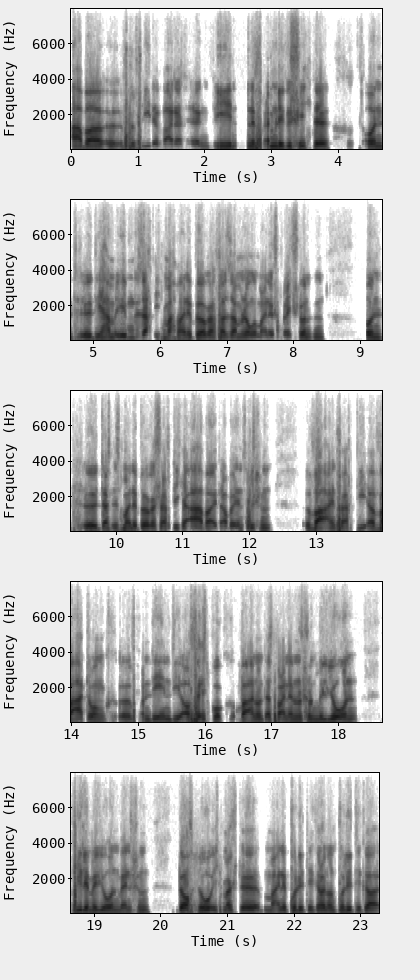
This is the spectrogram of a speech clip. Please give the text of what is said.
Aber äh, für viele war das irgendwie eine fremde Geschichte. Und äh, die haben eben gesagt, ich mache meine Bürgerversammlung und meine Sprechstunden. Und äh, das ist meine bürgerschaftliche Arbeit. Aber inzwischen war einfach die Erwartung äh, von denen, die auf Facebook waren, und das waren ja nun schon Millionen, viele Millionen Menschen, doch so, ich möchte meine Politikerinnen und Politiker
